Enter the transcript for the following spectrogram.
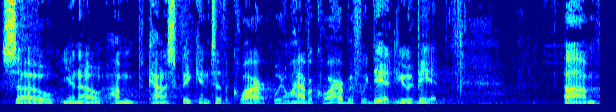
so, you know, I'm kind of speaking to the choir. We don't have a choir, but if we did, you would be it. Um,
